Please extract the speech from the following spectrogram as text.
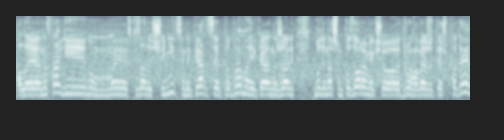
Але насправді ну, ми сказали, що ні, це не піар, це проблема, яка, на жаль, буде нашим позором, якщо друга вежа теж впаде.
